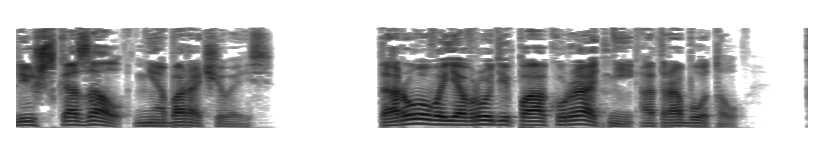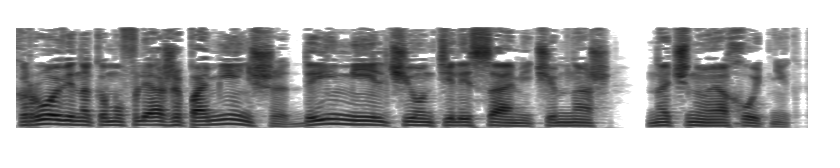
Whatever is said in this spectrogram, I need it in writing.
лишь сказал, не оборачиваясь. Второго я вроде поаккуратней отработал. Крови на камуфляже поменьше, да и мельче он телесами, чем наш ночной охотник.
